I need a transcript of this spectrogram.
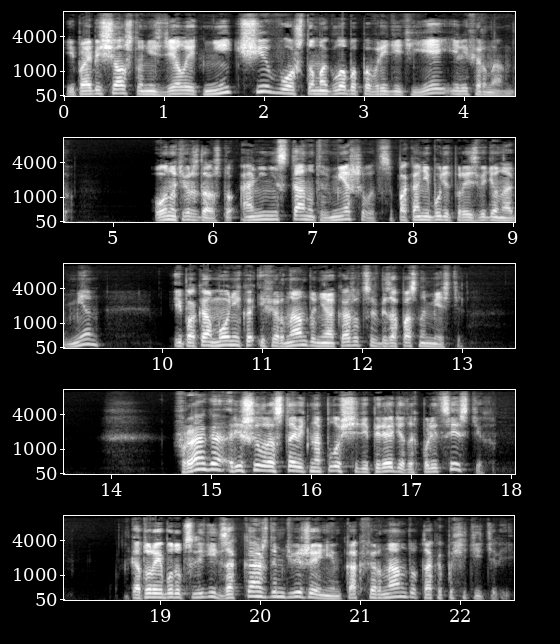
и пообещал, что не сделает ничего, что могло бы повредить ей или Фернанду. Он утверждал, что они не станут вмешиваться, пока не будет произведен обмен и пока Моника и Фернандо не окажутся в безопасном месте. Фрага решил расставить на площади переодетых полицейских, которые будут следить за каждым движением, как Фернанду, так и похитителей.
